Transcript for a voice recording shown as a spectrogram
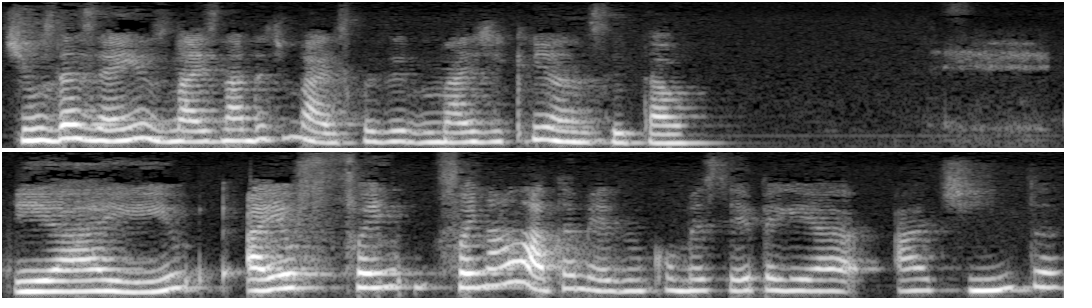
Tinha uns desenhos, mas nada demais, coisa mais de criança e tal. E aí, aí eu foi, foi na lata mesmo. Comecei, peguei a, a tinta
